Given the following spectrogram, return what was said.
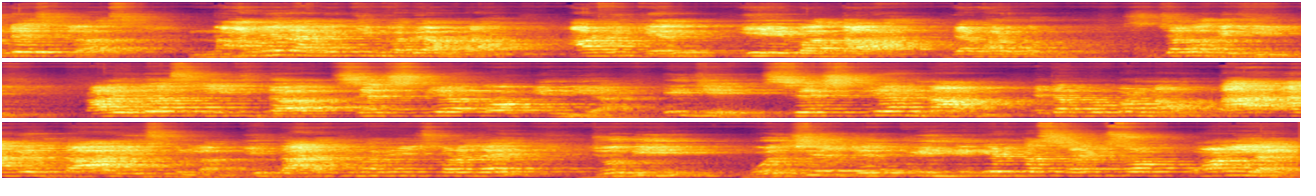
টুডেস ক্লাস নামের আগে কীভাবে আমরা আর্টিকেল এ বা দা ব্যবহার করব? চলো দেখি। Kalidas is the Shakespeare of India এই যে শেক্সপিয়ার নাম, এটা প্রপার নাম তার আগে দা ইউজ করলাম। এই দাটা কীভাবে ইউজ করা যায়? যদি বলছে যে to indicate the sense of one line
